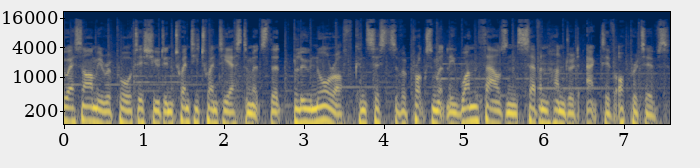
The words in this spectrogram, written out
US Army report issued in 2020 estimates that Blue Noroff consists of approximately 1,700 active operatives.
